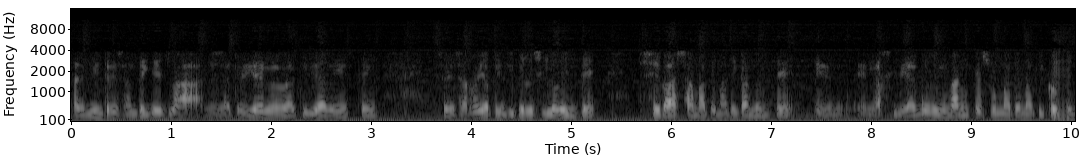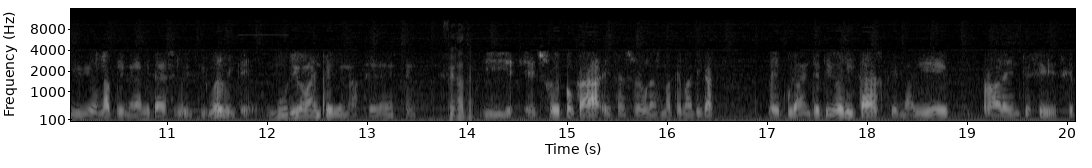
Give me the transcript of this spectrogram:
parece muy interesante, que es la, la teoría de la relatividad de Einstein, que se desarrolla a principios del siglo XX, se basa matemáticamente en, las ideas de Riemann, que es un matemático que vivió en la primera mitad del siglo XIX y que murió antes de nacer Einstein. Fíjate. Y en su época esas eran unas matemáticas eh, puramente teóricas que nadie probablemente se, se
